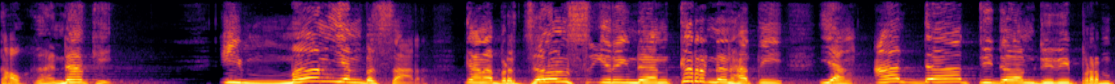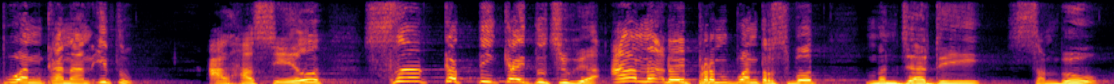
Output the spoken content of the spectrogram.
kau kehendaki. Iman yang besar karena berjalan seiring dengan kerendahan hati yang ada di dalam diri perempuan kanan itu. Alhasil, seketika itu juga anak dari perempuan tersebut menjadi sembuh.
